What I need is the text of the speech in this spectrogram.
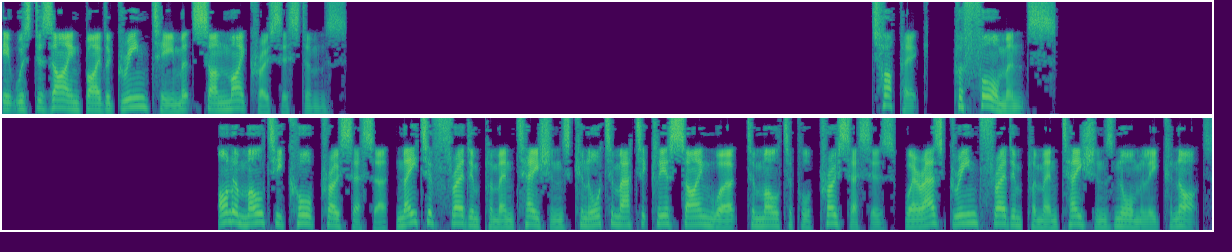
It was designed by the Green team at Sun Microsystems. Topic: Performance On a multi-core processor, native thread implementations can automatically assign work to multiple processors, whereas green thread implementations normally cannot.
